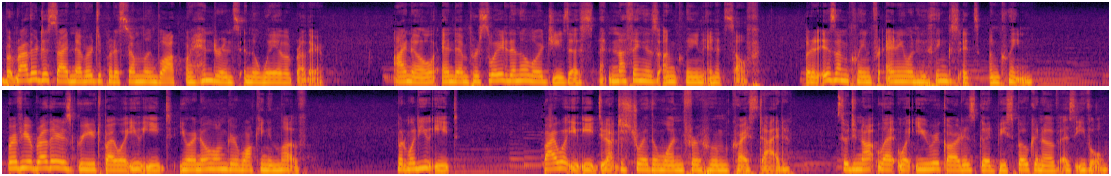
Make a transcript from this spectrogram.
but rather decide never to put a stumbling block or hindrance in the way of a brother. I know and am persuaded in the Lord Jesus that nothing is unclean in itself, but it is unclean for anyone who thinks it's unclean. For if your brother is grieved by what you eat, you are no longer walking in love. But what do you eat? By what you eat, do not destroy the one for whom Christ died. So do not let what you regard as good be spoken of as evil.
